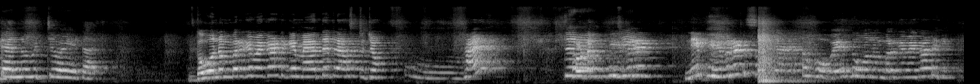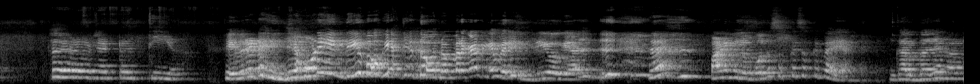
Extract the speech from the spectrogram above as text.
ਤਿੰਨ ਵਿੱਚੋਂ ਏਟ ਆ ਦੋ ਨੰਬਰ ਕਿਵੇਂ ਘਟ ਗਏ? ਮੈਥ ਦੇ ਟੈਸਟ ਚੋਂ। ਹੈ। ਤੁਹਾਡਾ ਫੇਵਰੇਟ ਨਹੀਂ ਫੇਵਰੇਟ ਸਬਜੈਕਟ ਹੋਵੇ ਦੋ ਨੰਬਰ ਕਿਵੇਂ ਘਟ ਗਏ? ਫਿਰ ਰਟਤੀ ਆ। ਫੇਵਰੇਟ ਹਿੰਦੀ ਹੁਣ ਹਿੰਦੀ ਹੋ ਗਿਆ ਜੇ ਦੋ ਨੰਬਰ ਘਟ ਗਏ ਮੇਰੇ ਹਿੰਦੀ ਹੋ ਗਿਆ। ਹੈ? ਪਾਣੀ ਪੀ ਲਓ ਬੋਲੋ ਸੁੱਕੇ ਸੁੱਕੇ ਪਏ ਆ। ਗਰਦਾ ਜਿਹਾ ਨਾਲ।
